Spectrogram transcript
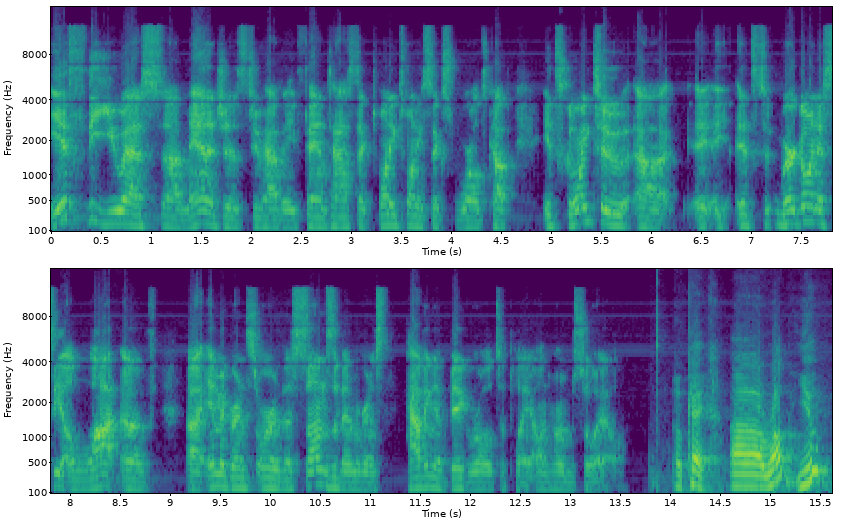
if the U.S. Uh, manages to have a fantastic 2026 World Cup, it's going to uh, it, it's we're going to see a lot of uh, immigrants or the sons of immigrants having a big role to play on home soil. Okay, uh, Rob, you,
